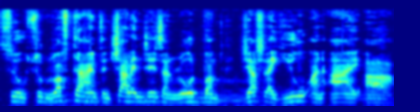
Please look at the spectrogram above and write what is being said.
through, through rough times and challenges and road bumps, just like you and I are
